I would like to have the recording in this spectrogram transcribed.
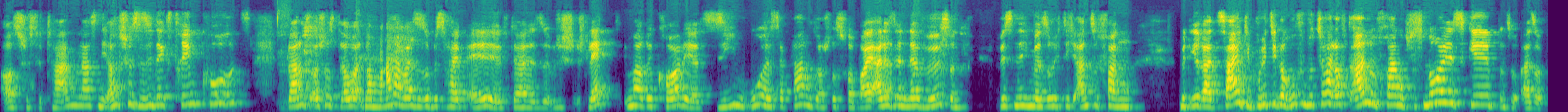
Ausschüsse tagen lassen. Die Ausschüsse sind extrem kurz. Der Planungsausschuss dauert normalerweise so bis halb elf. Der schlägt immer Rekorde. Jetzt sieben Uhr ist der Planungsausschuss vorbei. Alle sind nervös und wissen nicht mehr so richtig anzufangen, mit ihrer Zeit. Die Politiker rufen total oft an und fragen, ob es Neues gibt und so. Also,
